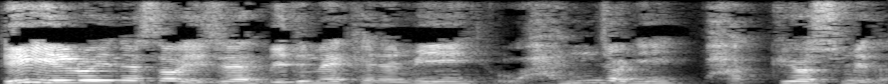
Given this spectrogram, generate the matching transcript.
이 일로 인해서 이제 믿음의 개념이 완전히 바뀌었습니다.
